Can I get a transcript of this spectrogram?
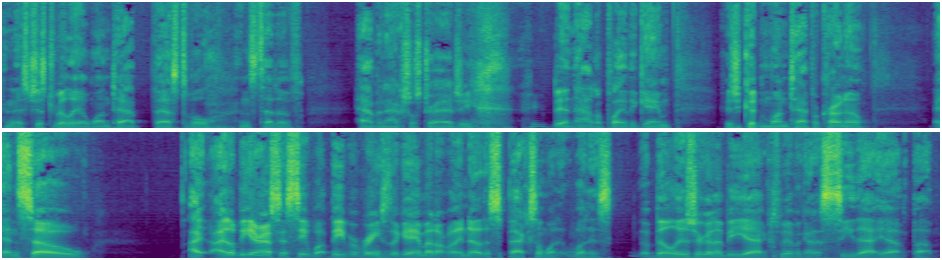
and it's just really a one tap festival instead of having actual strategy and how to play the game because you couldn't one tap a chrono. And so I, it'll be interesting to see what Bieber brings to the game. I don't really know the specs and what what his abilities are going to be yet because we haven't got to see that yet. But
